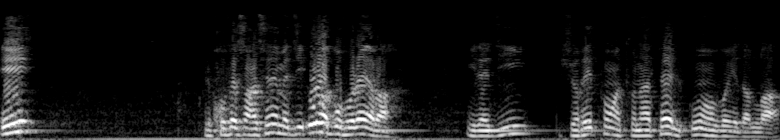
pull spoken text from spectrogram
Et le prophète sallallahu alayhi wa a dit, Oh Abu Huraira, il a dit, je réponds à ton appel, ô envoyé d'Allah.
